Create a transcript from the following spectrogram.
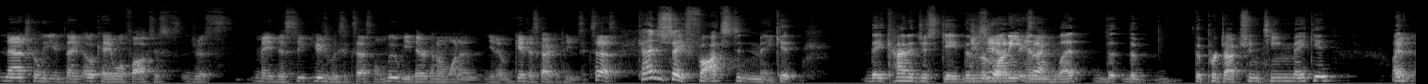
naturally you'd think okay well Fox just just made this hugely successful movie they're gonna want to you know give this guy continued success Can I just say Fox didn't make it? They kind of just gave them the Yeah, money exactly. and let the, the the production team make it. Like And-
